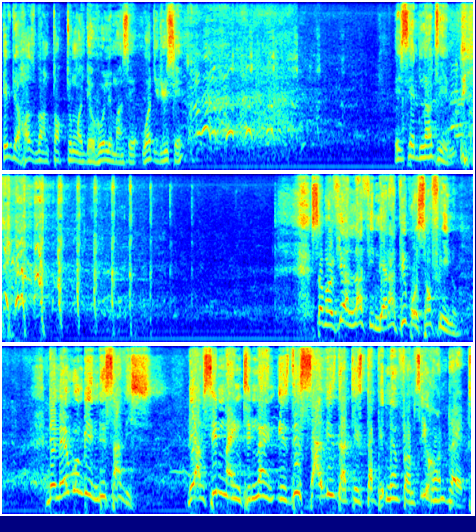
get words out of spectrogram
If the husband talk too much they hold him and say what did you say? He said nothing. Some of you are laughing. There are people suffering. They may even be in this service. They have seen 99 is this service that is stopping them from seeing 100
